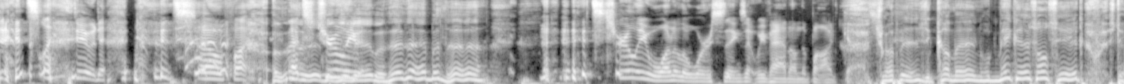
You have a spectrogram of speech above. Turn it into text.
it's like, dude, it's so fun. That's truly, it's truly one of the worst things that we've had on the podcast. Trumpets are coming, will make us all sick. Stay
